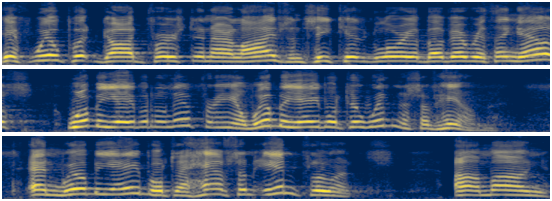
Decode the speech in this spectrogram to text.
If we'll put God first in our lives and seek His glory above everything else, we'll be able to live for Him. We'll be able to witness of Him. And we'll be able to have some influence among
